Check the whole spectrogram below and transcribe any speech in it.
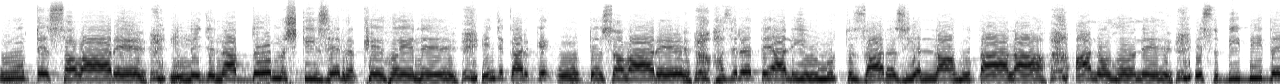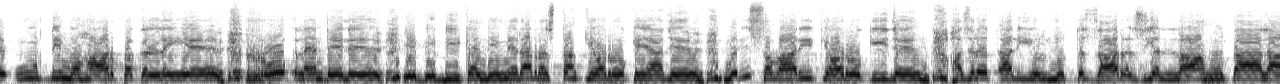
اونتے سوارے ان جناب دو مشکیزے رکھے ہوئے نے انج کر کے اونتے سوارے حضرت علی المرتضی رضی اللہ تعالی عنہ نے اس بی بی دے اونٹ دی مہار پکڑ لئی ہے روک لین دے نے یہ بی بی کہندی میرا رستہ کیوں روکے آجے میری سواری کیوں روکی جے حضرت علی المرتضی رضی اللہ تعالی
